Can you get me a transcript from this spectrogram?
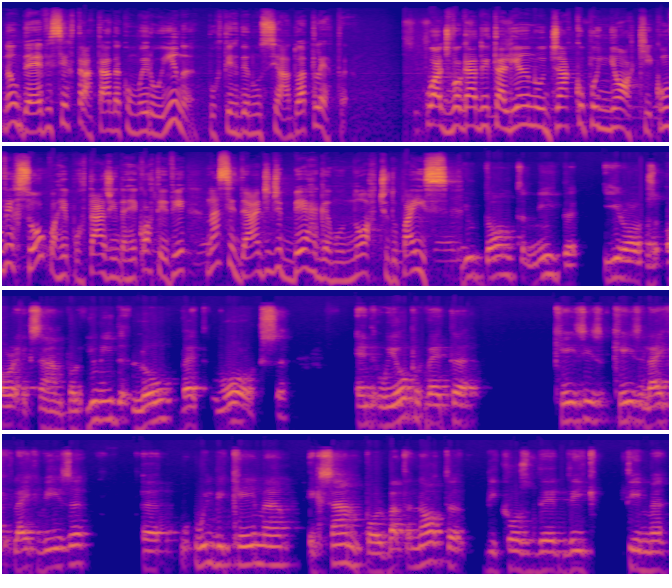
não deve ser tratada como heroína por ter denunciado o atleta. O advogado italiano Jacopo Gnocchi conversou com a reportagem da Record TV na cidade de Bergamo, norte do país. You don't need heroes or example. You need law that works, and we hope that uh, cases cases like like this uh, will become an example, but not because the victim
